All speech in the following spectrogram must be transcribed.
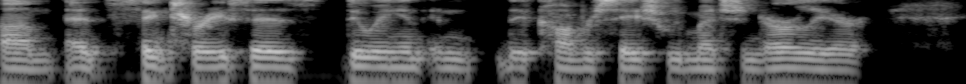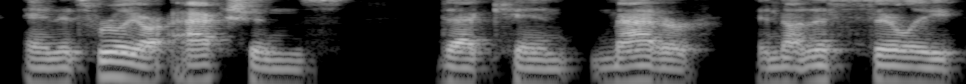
um, as St. Teresa is doing in, in the conversation we mentioned earlier. And it's really our actions that can matter and not necessarily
